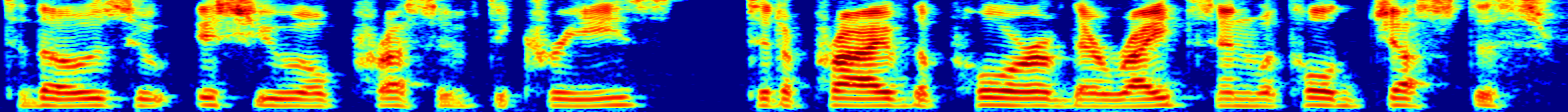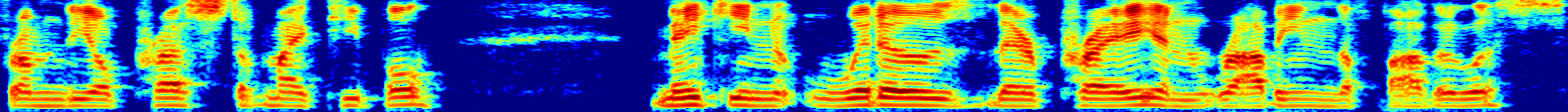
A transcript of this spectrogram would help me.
to those who issue oppressive decrees, to deprive the poor of their rights and withhold justice from the oppressed of my people, making widows their prey and robbing the fatherless.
